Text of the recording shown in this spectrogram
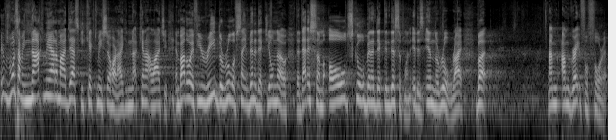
It was one time he knocked me out of my desk. He kicked me so hard. I cannot, cannot lie to you. And by the way, if you read the rule of St. Benedict, you'll know that that is some old school Benedictine discipline. It is in the rule, right? But I'm, I'm grateful for it.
